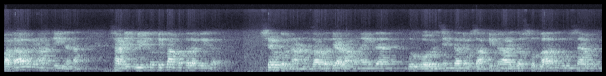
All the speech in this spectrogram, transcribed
ਪਤਾ ਲੱਗਣਾ ਚਾਹੀਦਾ ਨਾ ਸਾਡੀ ਪੀੜ੍ਹੀ ਨੂੰ ਕਿੱਦਾਂ ਪਤਾ ਲੱਗੇਗਾ? ਸਿਰਫ ਗੁਰੂ ਨਾਨਕ ਸਾਹਿਬ ਦਾ ਦਿਹਾੜਾ ਮਨਾਈਦਾ ਗੁਰੂ ਗੋਬਿੰਦ ਸਿੰਘ ਦਾ ਤੇ ਵਿਸਾਖੀ ਮਨਾ ਲਈ ਉਸ ਤੋਂ ਬਾਅਦ ਗੁਰੂ ਸਾਹਿਬ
